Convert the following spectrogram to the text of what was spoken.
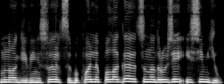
Многие венесуэльцы буквально полагаются на друзей и семью.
